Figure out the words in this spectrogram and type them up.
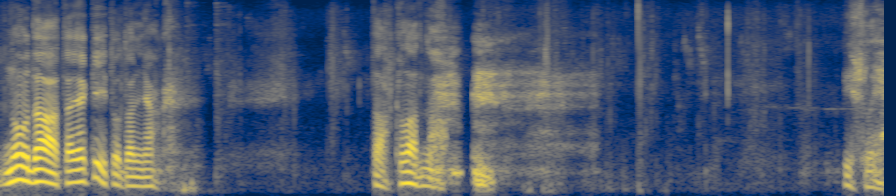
Ну да, та який то дальняк? Так, ладно. Пішли.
